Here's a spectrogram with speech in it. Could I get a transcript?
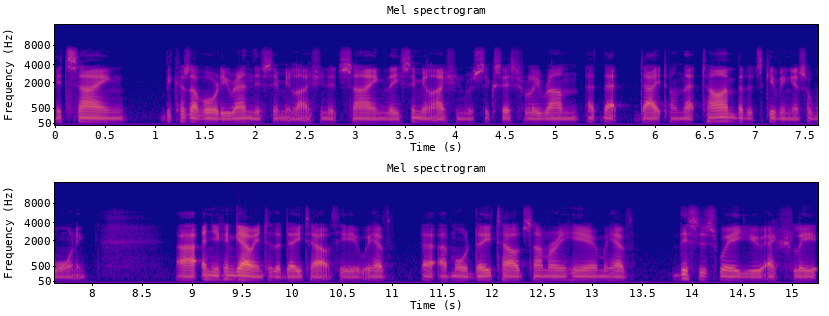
it's saying because I've already ran this simulation, it's saying the simulation was successfully run at that date on that time, but it's giving us a warning. Uh, and you can go into the details here. We have a, a, more detailed summary here, and we have this is where you actually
